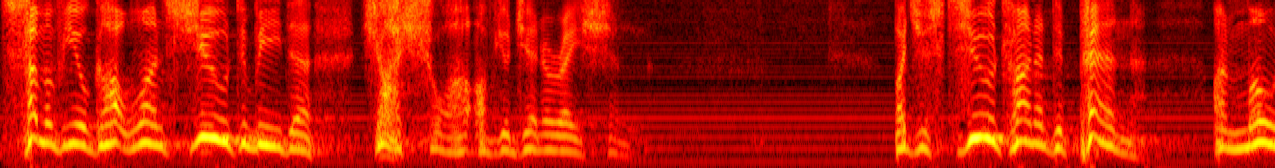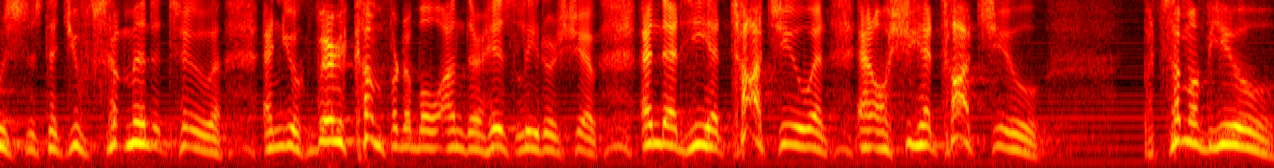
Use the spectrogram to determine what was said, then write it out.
Some of you, God wants you to be the Joshua of your generation. But you're still trying to depend on Moses that you've submitted to, and you're very comfortable under his leadership, and that he had taught you and, and or she had taught you. But some of you,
